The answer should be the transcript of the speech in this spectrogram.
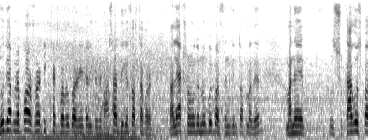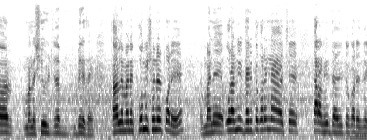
যদি আপনার পড়াশোনা ঠিকঠাকভাবে করেন ইটালিতে ভাষার দিকে চর্চা করেন তাহলে একশোর মধ্যে নব্বই পার্সেন্ট কিন্তু আপনাদের মানে কাগজ পাওয়ার মানে সিউরিটিটা বেড়ে যায়। তাহলে মানে কমিশনের পরে মানে ওরা নির্ধারিত করে না হচ্ছে কারা নির্ধারিত করে যে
